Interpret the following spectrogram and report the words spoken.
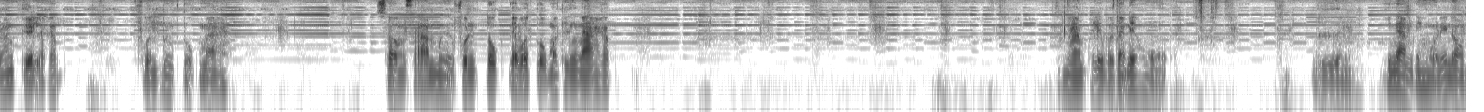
ำลังเกิดแล้วครับ ฝนเพิ่งตกมาสองสามมือฝนตก แต่ว่าตกมาถึงน้าครับน้ำก็เลยว่าต้องได้หัวเอือนที่น้ำได้หัวได้นอง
